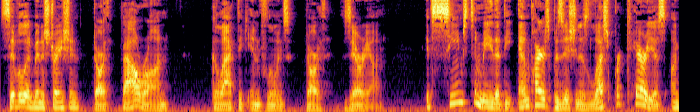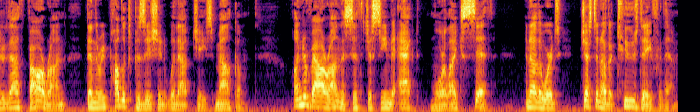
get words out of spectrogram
Civil Administration, Darth Vowrawn, Galactic Influence, Darth Zarion. It seems to me that the Empire's position is less precarious under Darth Vowrawn than the Republic's position without Jace Malcolm. Under Vowrawn, the Sith just seem to act more like Sith. In other words, just another Tuesday for them.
